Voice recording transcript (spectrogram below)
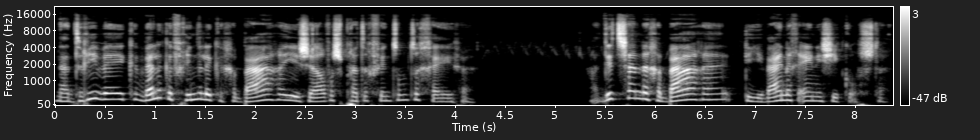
na drie weken welke vriendelijke gebaren je zelf als prettig vindt om te geven. Nou, dit zijn de gebaren die je weinig energie kosten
